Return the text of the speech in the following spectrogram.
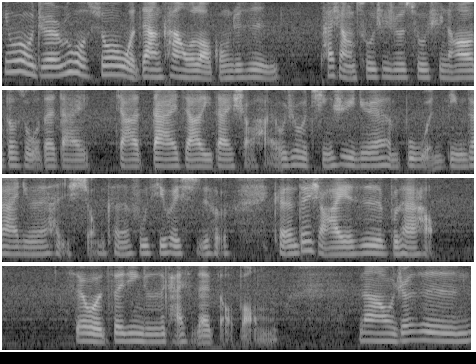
因为我觉得，如果说我这样看我老公，就是他想出去就出去，然后都是我在待家待在家里带小孩，我觉得我情绪一定会很不稳定，对他一定会很凶，可能夫妻会失和，可能对小孩也是不太好。所以我最近就是开始在找保姆，那我就是。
